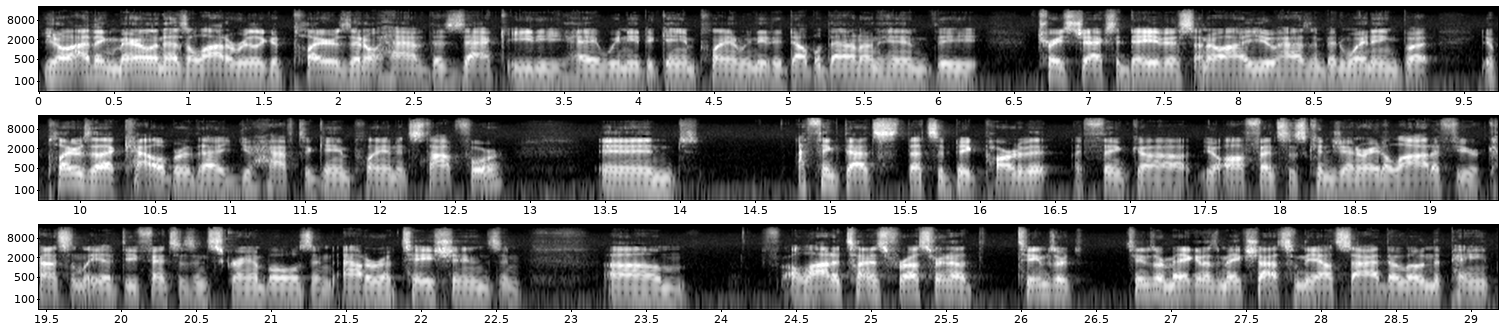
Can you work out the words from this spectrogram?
you know I think Maryland has a lot of really good players. They don't have the Zach Edey. Hey, we need to game plan. We need to double down on him. The Trayce Jackson Davis. I know IU hasn't been winning, but you know, players of that caliber that you have to game plan and stop for, and I think that's that's a big part of it. I think uh, you know, offenses can generate a lot if you're constantly have defenses and scrambles and outer rotations, and um, a lot of times for us right now, teams are teams are making us make shots from the outside. They're loading the paint.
